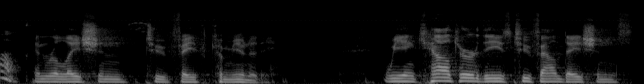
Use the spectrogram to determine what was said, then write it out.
oh. in relation to faith community. We encounter these two foundations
